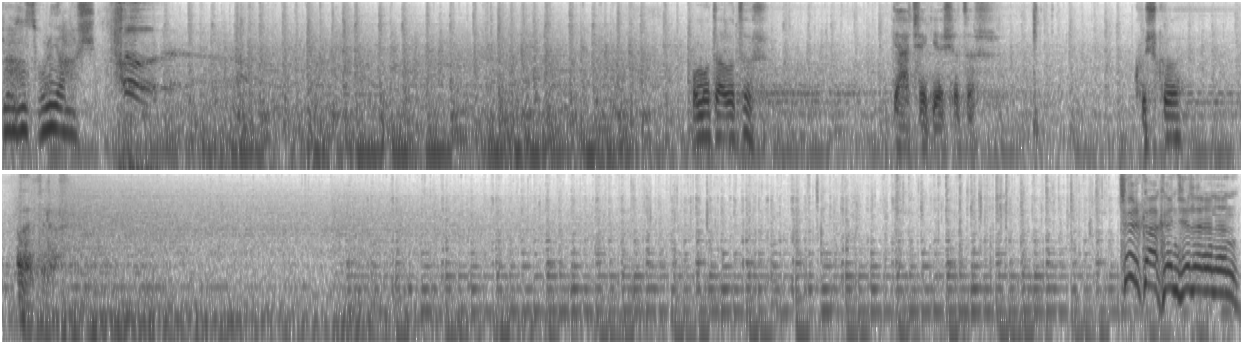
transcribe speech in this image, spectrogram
Yolun sonu yanlış. Umut avutur. Gerçek yaşatır. Kuşku öldürür. Türk akıncılarının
